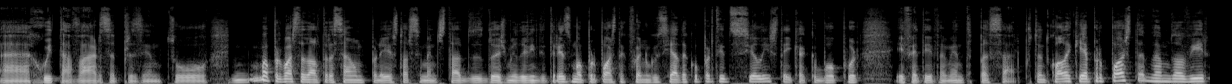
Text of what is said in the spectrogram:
a Rui Tavares apresentou, uma proposta de alteração para este Orçamento de Estado de 2023, uma proposta que foi negociada com o Partido Socialista e que acabou por efetivamente passar. Portanto, qual é que é a proposta? Vamos ouvir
